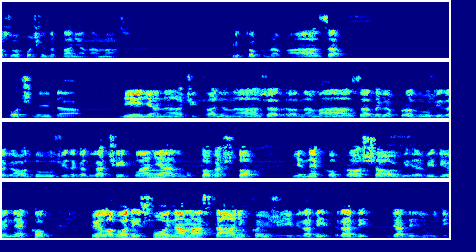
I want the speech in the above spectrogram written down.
Osoba počne da klanja namaz. I u toku namaza počne da mijenja način klanja namaza, da ga produži, da ga oduži, da ga drugačije klanja, zbog toga što je neko prošao, vidio je nekog, prilagodi svoj namaz stanju u kojem živi, radi, radi, radi ljudi.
